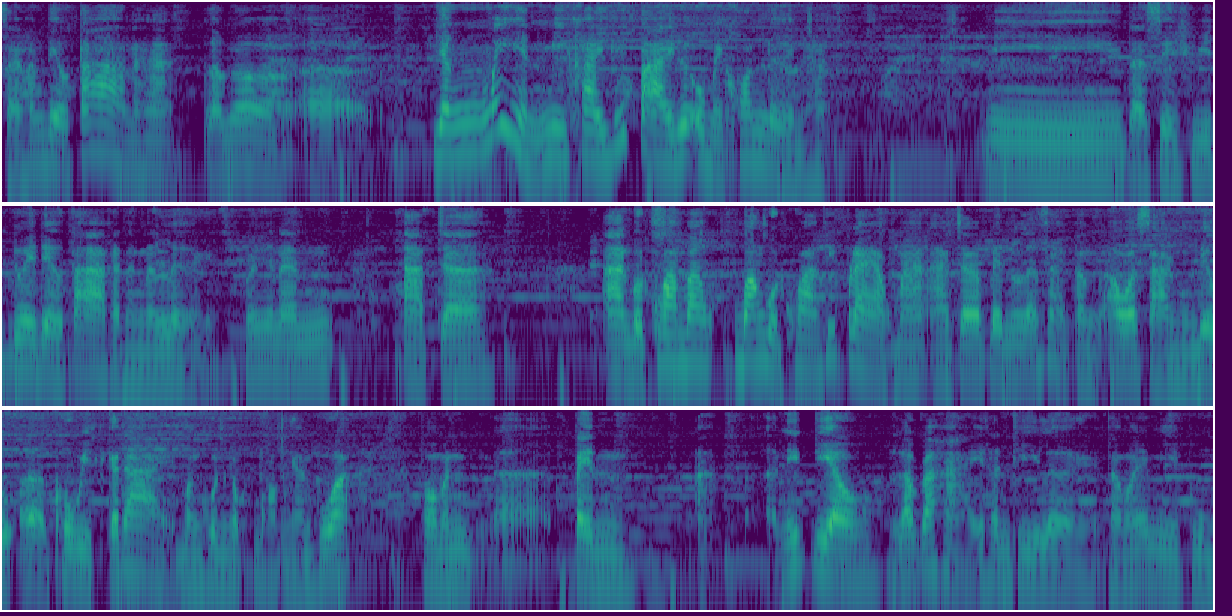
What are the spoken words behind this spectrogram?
สายพันธุ์เดลต้านะฮะ แล้วก็เอ่อยังไม่เห็นมีใครที่ตายด้วยโอไมคอนเลยนะฮะ มีแต่เสียชีวิตด้วยเดลต้ากันทั้งนั้นเลย เพราะฉะนั้นอาจจะ อ่านบทความบางบางบทความที่แปลออกมา อาจจะเป็นลักษณะของอวสานของเดลเออโควิด ก็ได้ บางคนก็บอกงั้นเพราะว่าพอมันเเป็นนิดเดียวแล้วก็หายทันทีเลยทำให้มีภูมิ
